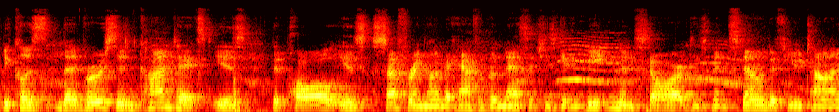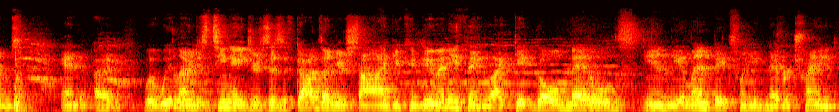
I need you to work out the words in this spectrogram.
because that verse in context is that Paul is suffering on behalf of the message. He's getting beaten and starved, he's been stoned a few times. And uh, what we learned as teenagers is if God's on your side, you can do anything, like get gold medals in the Olympics when you've never trained.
